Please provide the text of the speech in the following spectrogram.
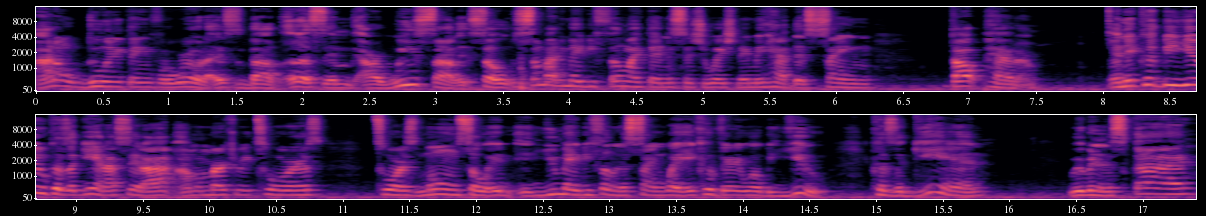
I don't do anything for the world. It's about us and are we solid? So somebody may be feeling like that in a situation. They may have that same thought pattern. And it could be you, because again, I said I, am a Mercury Taurus, Taurus Moon, so it, it, you may be feeling the same way. It could very well be you. Because again, Ribbon in the Sky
